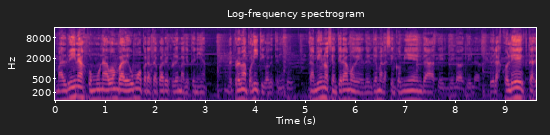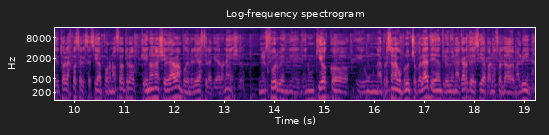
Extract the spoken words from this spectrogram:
Malvinas como una bomba de humo para tapar el problema que tenía, el problema político que tenía. También nos enteramos del tema de las encomiendas, de, las, colectas, de todas las cosas que se hacían por nosotros, que no nos llegaban porque en realidad se la quedaron ellos. En el sur, en, un kiosco, eh, una persona compró un chocolate y dentro había una carta que decía para un soldado de Malvinas.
